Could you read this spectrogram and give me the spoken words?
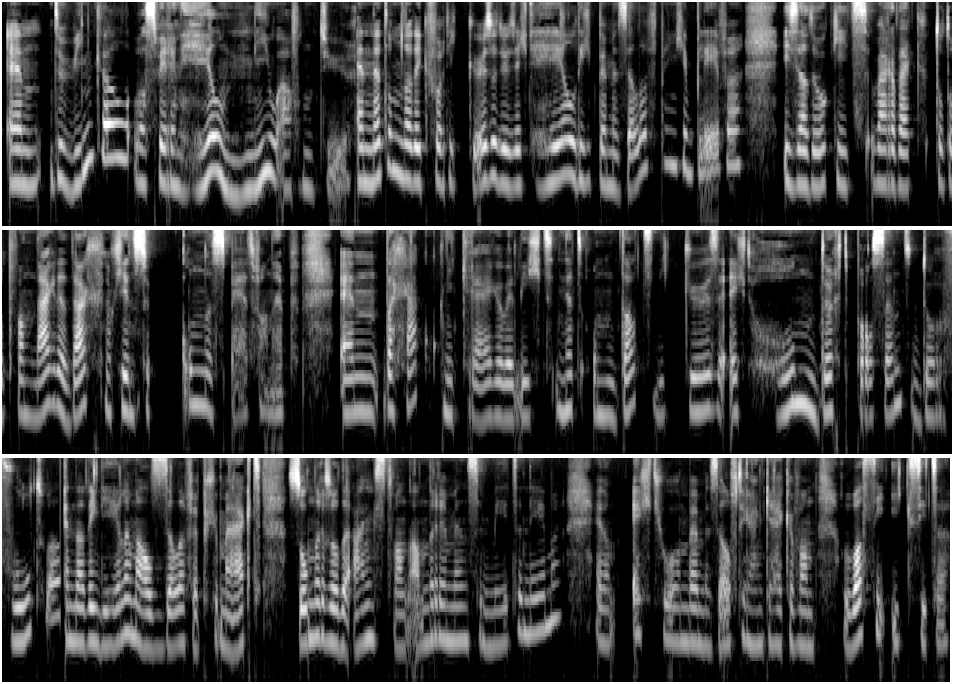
En de winkel was weer een heel nieuw avontuur. En net omdat ik voor die keuze dus echt heel dicht bij mezelf ben gebleven, is dat ook iets waar dat ik tot op vandaag de dag nog geen seconde spijt van heb. En dat ga ik ook niet krijgen, wellicht. Net omdat die keuze echt 100% doorvoeld was. En dat ik die helemaal zelf heb gemaakt, zonder zo de angst van andere mensen mee te nemen. En om echt gewoon bij mezelf te gaan kijken van, wat zie ik zitten?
